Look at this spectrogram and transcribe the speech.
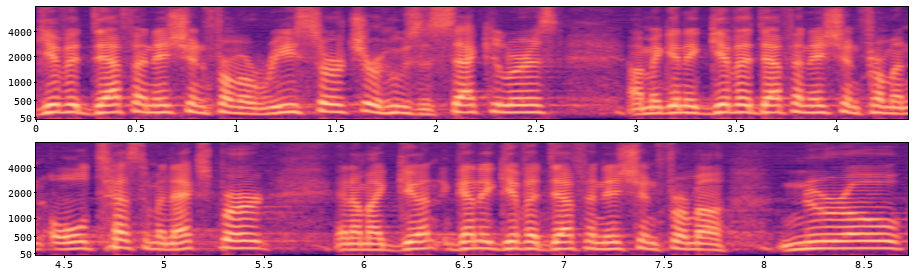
give a definition from a researcher who's a secularist. I'm going to give a definition from an Old Testament expert, and I'm going to give a definition from a neuro,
